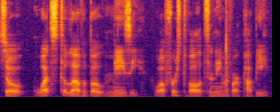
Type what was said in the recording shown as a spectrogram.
So, what's to love about Maisie? Well, first of all, it's the name of our puppy.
